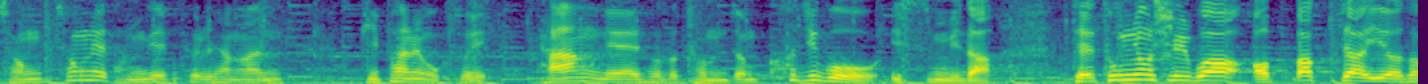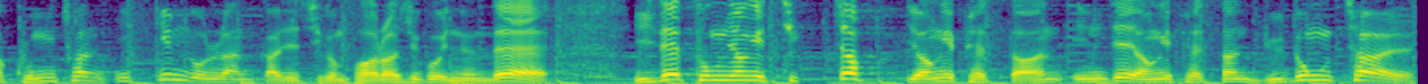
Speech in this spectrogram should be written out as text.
정청래 당대표를 향한 비판의 목소리, 당 내에서도 점점 커지고 있습니다. 대통령실과 엇박자 이어서 공천 입김 논란까지 지금 벌어지고 있는데 이 대통령이 직접 영입했던 인재 영입했던 유동철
